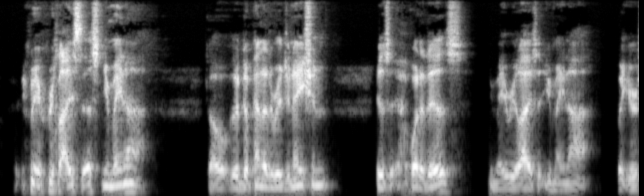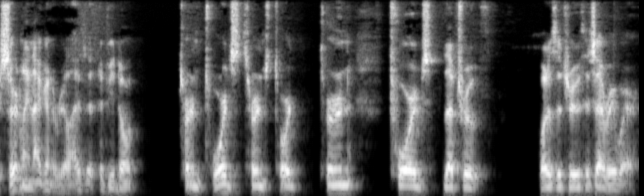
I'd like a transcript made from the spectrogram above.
you may realize this, and you may not. So the dependent origination is what it is. You may realize it, you may not, but you're certainly not going to realize it if you don't turn towards, turns toward, turn towards the truth. What is the truth? It's everywhere.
